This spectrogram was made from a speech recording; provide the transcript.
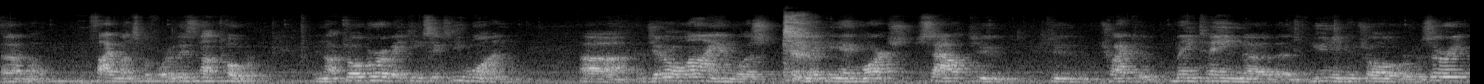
uh, no, five months before, it was in October. In October of 1861, uh, General Lyon was making a march south to, to try to maintain uh, the Union control over Missouri,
